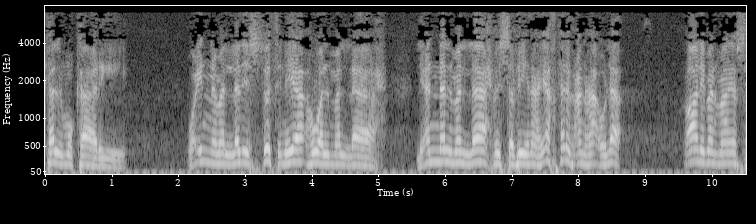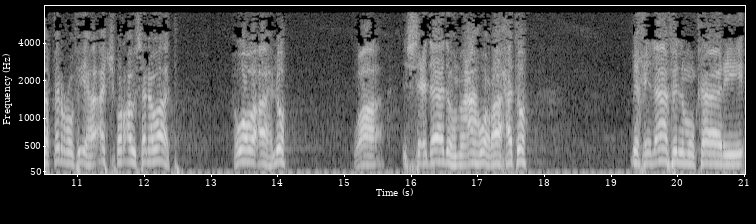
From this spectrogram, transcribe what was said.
كالمكاري. وإنما الذي استثني هو الملاح لأن الملاح في السفينة يختلف عن هؤلاء. غالبا ما يستقر فيها أشهر أو سنوات هو وأهله واستعداده معه وراحته بخلاف المكاري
